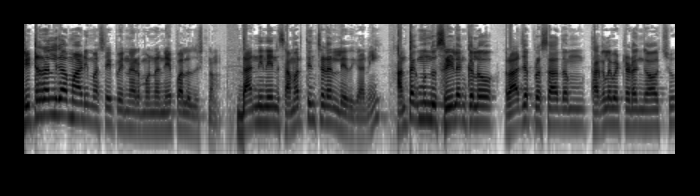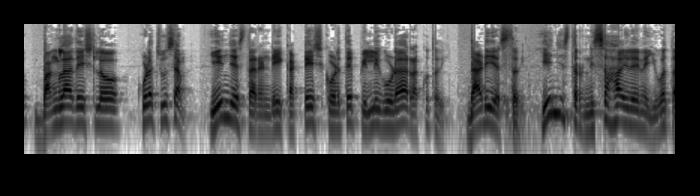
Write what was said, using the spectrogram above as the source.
లిటరల్గా మాడి మసైపోయినారు మొన్న నేపాల్లో చూసినాం దాన్ని నేను సమర్థించడం లేదు కానీ అంతకుముందు శ్రీలంకలో రాజప్రసాదం తగలబెట్టడం కావచ్చు బంగ్లాదేశ్లో కూడా చూసాం ఏం చేస్తారండి? కట్టేసి కొడితే పిల్లి కూడా రక్కుతుంది దాడి చేస్తుంది. ఏం చేస్తారు? నిస్సహాయులైన యువత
